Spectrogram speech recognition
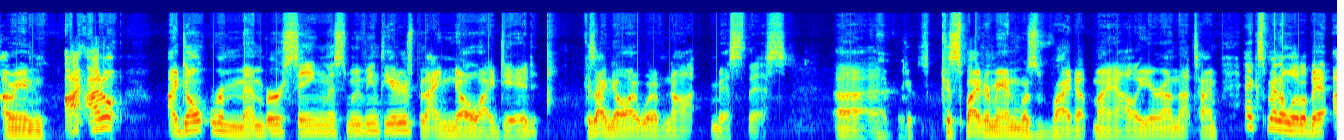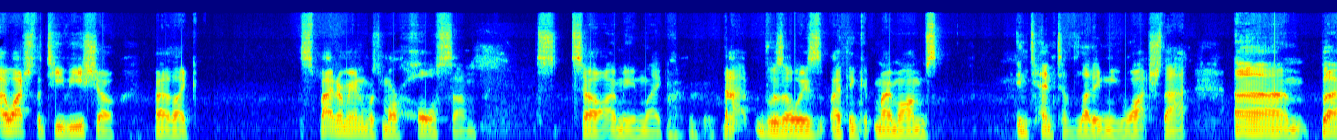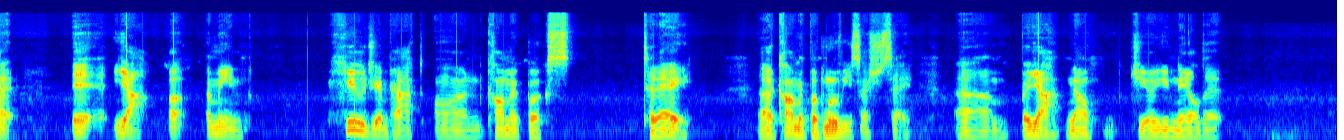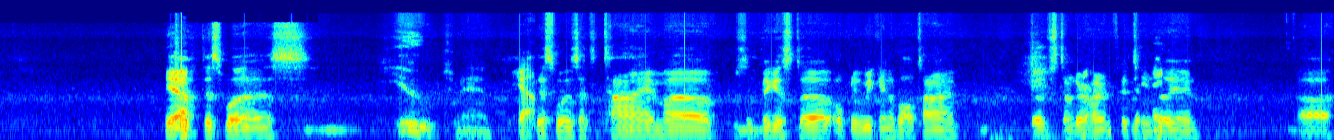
I mean, I, I don't I don't remember seeing this movie in theaters, but I know I did because I know I would have not missed this. Because Spider Man was right up my alley around that time. X Men a little bit. I watched the TV show, but like Spider Man was more wholesome. So I mean, like that was always I think my mom's intent of letting me watch that. Um, but it, yeah, uh, I mean, huge impact on comic books today, uh, comic book movies, I should say. Um, but yeah, no, Gio, you nailed it. Yeah, this was huge, man. Yeah. This was at the time uh, it was the biggest uh, opening weekend of all time. So just under 115 million. Uh,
